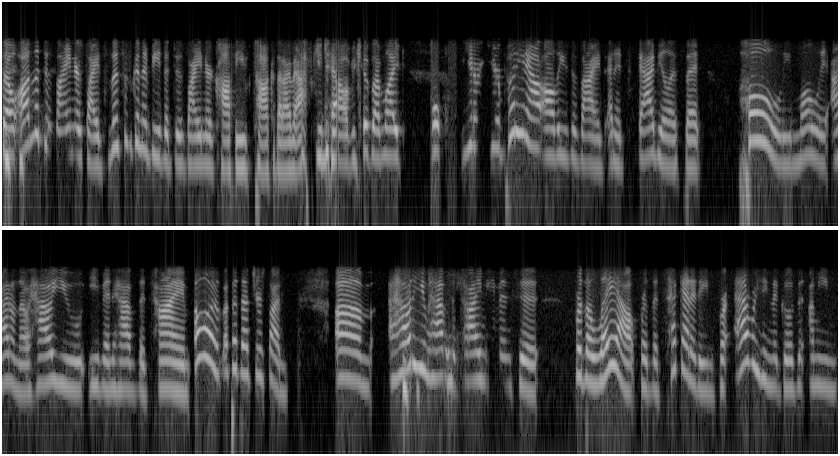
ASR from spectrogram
so on the designer side, so this is going to be the designer coffee talk that I'm asking now because I'm like, you're you're putting out all these designs, and it's fabulous. That holy moly, I don't know how you even have the time. Oh, I bet that's your son. Um, how do you have the time even to for the layout, for the tech editing, for everything that goes in? I mean,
